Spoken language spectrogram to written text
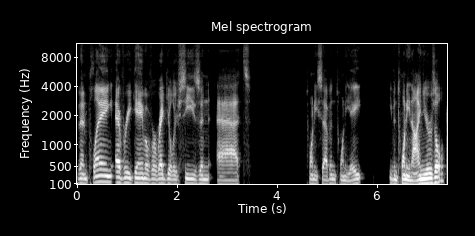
than playing every game of a regular season at 27, 28, even 29 years old.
